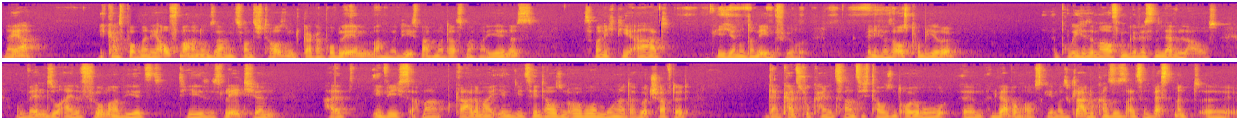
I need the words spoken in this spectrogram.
Naja, ich kann das Portemonnaie aufmachen und sagen, 20.000, gar kein Problem, machen wir dies, machen wir das, machen wir jenes. Das aber nicht die Art, wie ich ein Unternehmen führe. Wenn ich was ausprobiere, probiere ich es immer auf einem gewissen Level aus. Und wenn so eine Firma wie jetzt dieses Lädchen halt irgendwie, ich sag mal, gerade mal irgendwie 10.000 Euro im Monat erwirtschaftet, dann kannst du keine 20.000 Euro ähm, in Werbung ausgeben. Also klar, du kannst es als Investment äh,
